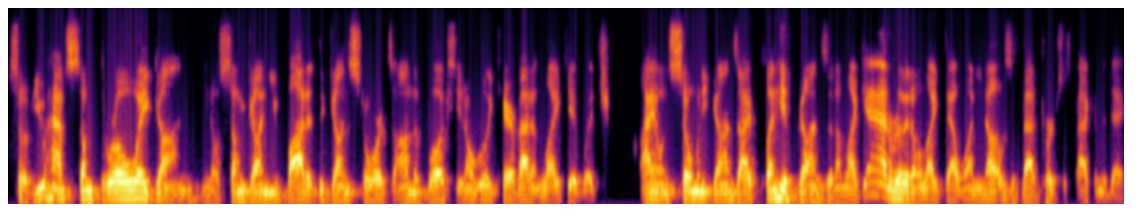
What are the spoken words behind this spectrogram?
So if you have some throwaway gun, you know, some gun you bought at the gun store, it's on the books, you don't really care about it and like it, which I own so many guns. I have plenty of guns that I'm like, yeah, I really don't like that one. You know, it was a bad purchase back in the day.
